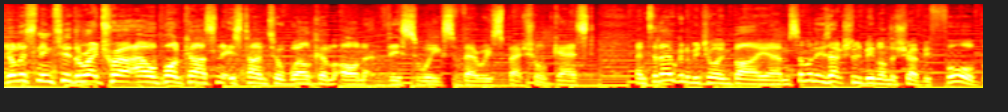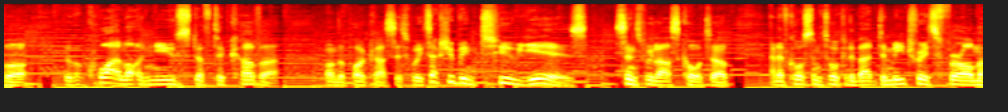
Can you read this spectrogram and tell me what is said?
You're listening to the Retro Hour podcast, and it is time to welcome on this week's very special guest. And today we're going to be joined by um, someone who's actually been on the show before, but we've got quite a lot of new stuff to cover on the podcast this week. It's actually been two years since we last caught up. And of course, I'm talking about Demetrius from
